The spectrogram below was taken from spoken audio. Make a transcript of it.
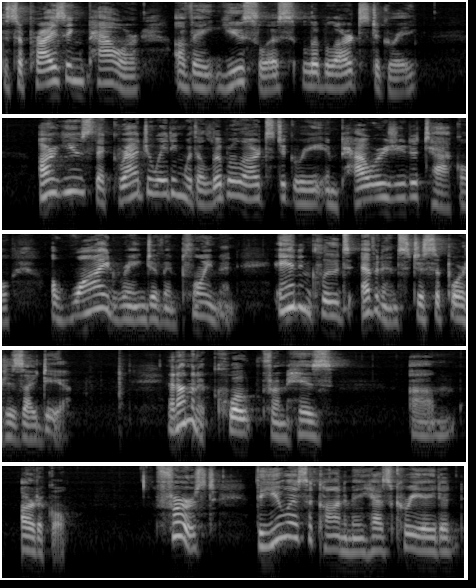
The Surprising Power of a Useless Liberal Arts Degree, argues that graduating with a liberal arts degree empowers you to tackle a wide range of employment and includes evidence to support his idea. And I'm going to quote from his um, article. First, the U.S. economy has created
